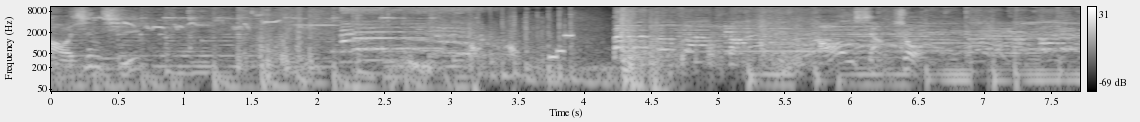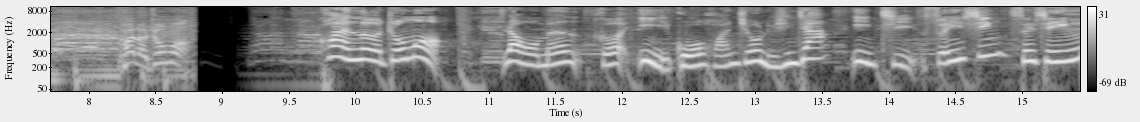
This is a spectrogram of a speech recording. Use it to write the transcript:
好新奇，好享受，快乐周末，快乐周末，让我们和异国环球旅行家一起随心随行。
